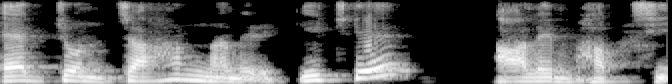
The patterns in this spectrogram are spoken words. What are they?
একজন জাহান নামের কীটকে আলেম ভাবছি।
